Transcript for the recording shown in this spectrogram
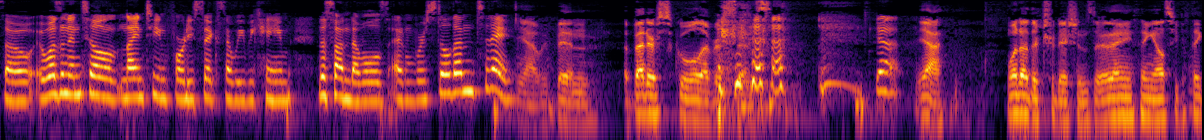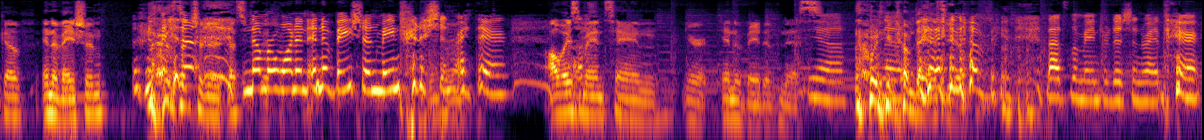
So it wasn't until 1946 that we became the Sun Devils, and we're still them today. Yeah, we've been a better school ever since. yeah. Yeah. What other traditions? Is there anything else you can think of? Innovation. that's tradi- that's Number one in innovation, main tradition mm-hmm. right there. Always maintain your innovativeness. Yeah. when you come to ASU. that's the main tradition right there.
